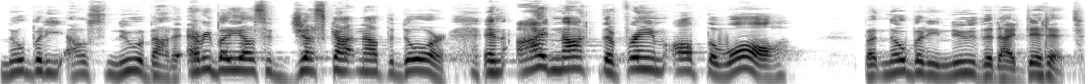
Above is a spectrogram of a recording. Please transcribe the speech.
nobody else knew about it. Everybody else had just gotten out the door. And I knocked the frame off the wall, but nobody knew that I did it.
